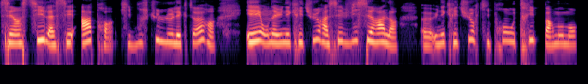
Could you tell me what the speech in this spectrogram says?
C'est un style assez âpre qui bouscule le lecteur et on a une écriture assez viscérale, euh, une écriture qui prend aux tripes par moments,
